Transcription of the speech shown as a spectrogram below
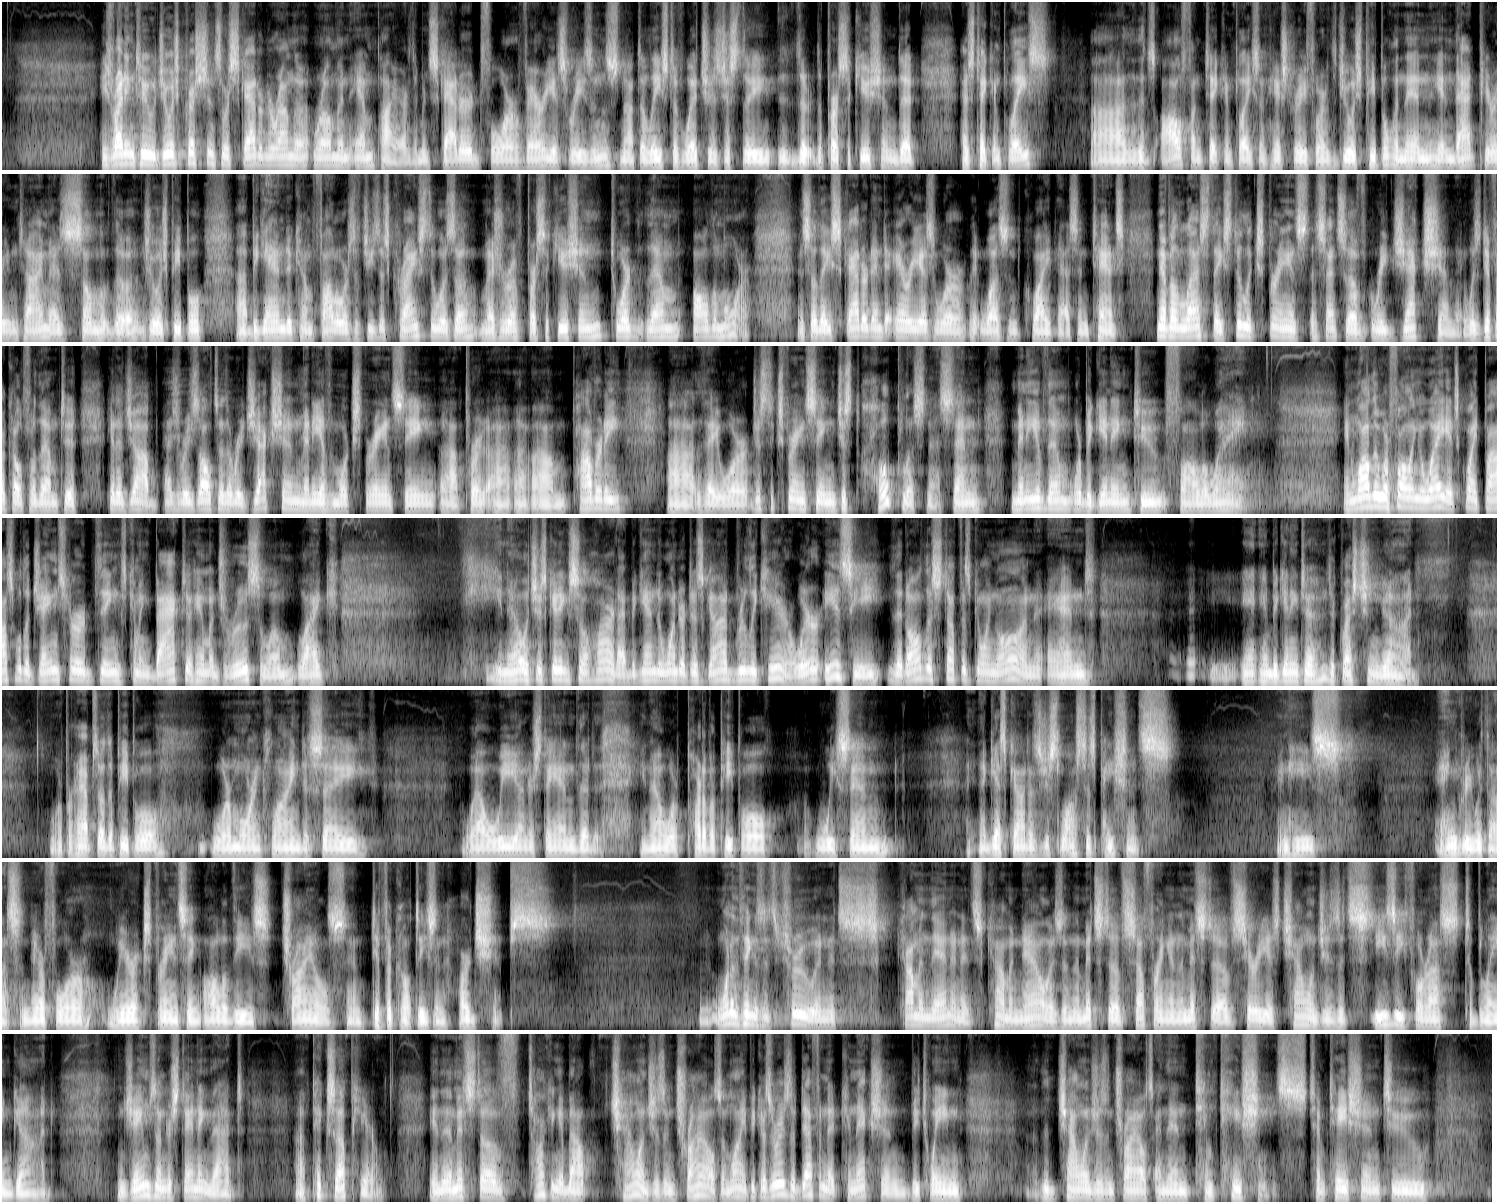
He's writing to Jewish Christians who are scattered around the Roman Empire. They've been scattered for various reasons, not the least of which is just the, the, the persecution that has taken place uh, that's often taken place in history for the Jewish people. And then in that period in time, as some of the Jewish people uh, began to become followers of Jesus Christ, there was a measure of persecution toward them all the more. And so they scattered into areas where it wasn't quite as intense. Nevertheless, they still experienced a sense of rejection. It was difficult for them to get a job. As a result of the rejection, many of them were experiencing uh, per, uh, uh, um, poverty. Uh, they were just experiencing just hopelessness. And many of them were beginning to fall away. And while they were falling away, it's quite possible that James heard things coming back to him in Jerusalem, like, you know, it's just getting so hard. I began to wonder, does God really care? Where is He that all this stuff is going on? And, and beginning to, to question God. Or perhaps other people were more inclined to say, well, we understand that, you know, we're part of a people, we sin, I guess God has just lost his patience and he's angry with us, and therefore we're experiencing all of these trials and difficulties and hardships. One of the things that's true, and it's common then and it's common now, is in the midst of suffering, in the midst of serious challenges, it's easy for us to blame God. And James, understanding that, uh, picks up here in the midst of talking about challenges and trials in life, because there is a definite connection between the challenges and trials and then temptations. Temptation to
